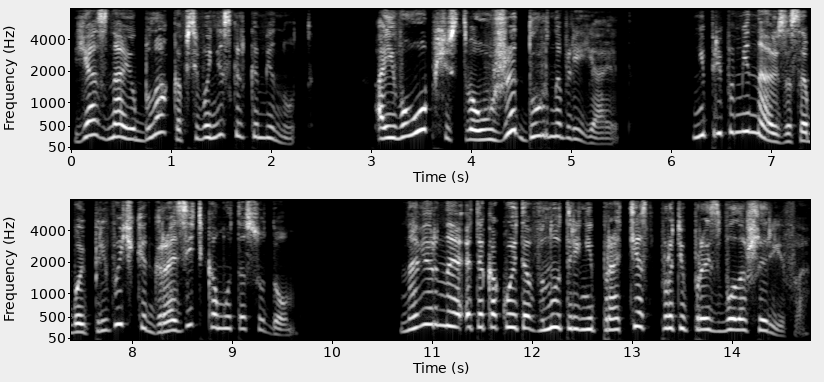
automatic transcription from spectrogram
Я знаю Блака всего несколько минут, а его общество уже дурно влияет не припоминаю за собой привычки грозить кому-то судом. Наверное, это какой-то внутренний протест против произвола шерифа.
